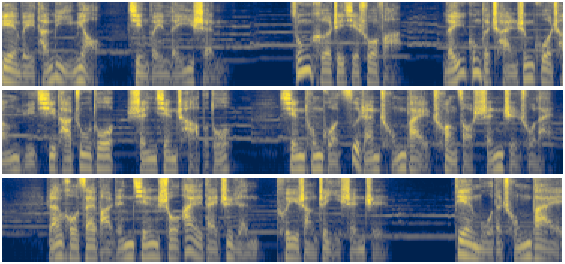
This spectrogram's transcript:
便为他立庙，敬为雷神。综合这些说法，雷公的产生过程与其他诸多神仙差不多，先通过自然崇拜创造神职出来。然后再把人间受爱戴之人推上这一神职，电母的崇拜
